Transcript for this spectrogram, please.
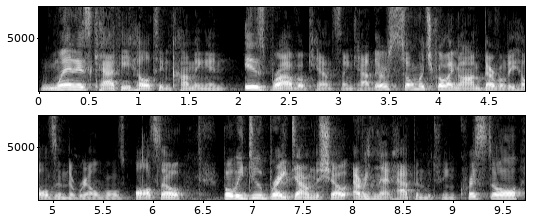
when is Kathy Hilton coming and is Bravo canceling Cat? There's so much going on Beverly Hills in the real world also. But we do break down the show, everything that happened between Crystal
